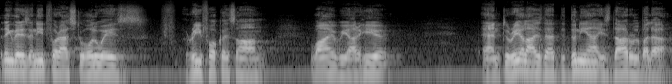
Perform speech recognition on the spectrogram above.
I think there is a need for us to always refocus on why we are here and to realize that the dunya is darul bala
